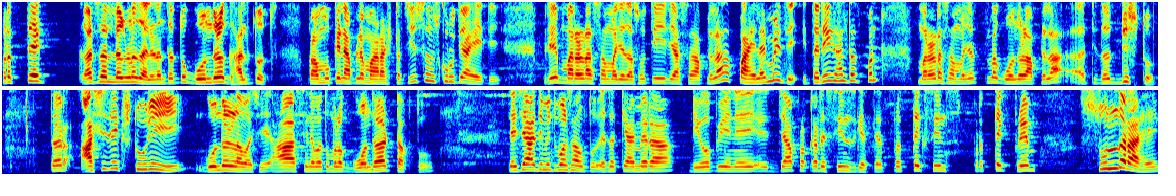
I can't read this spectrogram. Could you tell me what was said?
प्रत्येकाचं लग्न झाल्यानंतर तो गोंधळ घालतोच. प्रामुख्याने आपल्या महाराष्ट्राची संस्कृती आहे ती. म्हणजे मराठा समाजात असो ती जास्त आपल्याला पाहायला मिळते. इतरही घालतात पण मराठा समाजातला गोंधळ आपल्याला अ, तिथं दिसतो. तर अशीच एक स्टोरी गोंधळ नावाची हा सिनेमा तुम्हाला गोंधळात टाकतो. त्याच्या आधी मी तुम्हाला सांगतो याचा कॅमेरा डी ओ पीने ज्या प्रकारे सीन्स घेतल्यात प्रत्येक सीन्स प्रत्येक फ्रेम सुंदर आहे.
